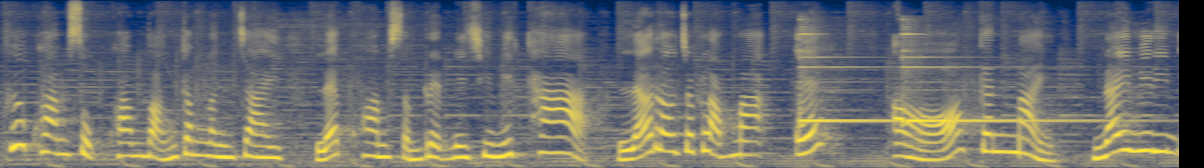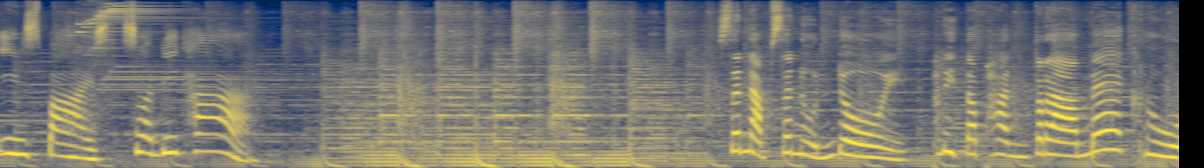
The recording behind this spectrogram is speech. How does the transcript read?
เพื่อความสุขความหวังกำลังใจ และความสำเร็จในชีวิตค่ะ แล้วเราจะกลับมาเอ๊ะอ๋อกันใหม่ในวิรินอินสปายสวัสดีค่ะ สนับสนุนโดยผลิตภัณฑ์ตราแม่ครัว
